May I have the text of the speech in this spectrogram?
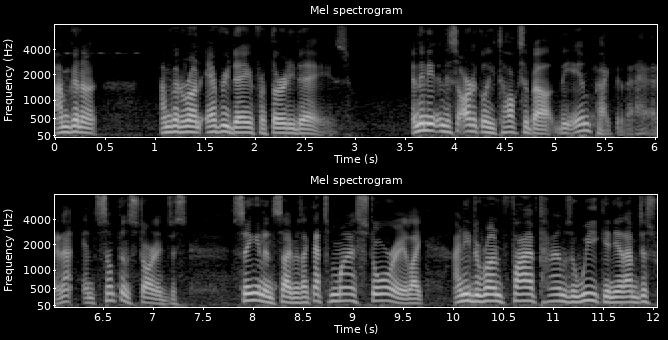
I'm going to I'm going to run every day for 30 days. And then in this article, he talks about the impact that that had. And, I, and something started just singing inside me. It's like, that's my story. Like, I need to run five times a week, and yet I'm just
